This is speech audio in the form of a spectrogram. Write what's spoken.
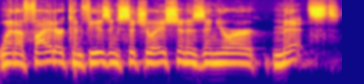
when a fight or confusing situation is in your midst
